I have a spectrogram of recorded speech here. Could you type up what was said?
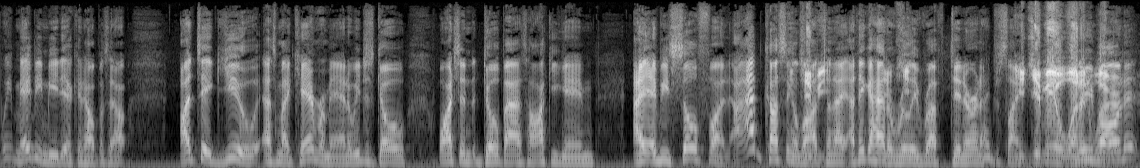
we maybe media could help us out. I'd take you as my cameraman, and we just go watch a dope ass hockey game. I, it'd be so fun. I, I'm cussing a You give lot me- tonight. I think I had a really rough dinner, and I'm just like You give me a when and where. it.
